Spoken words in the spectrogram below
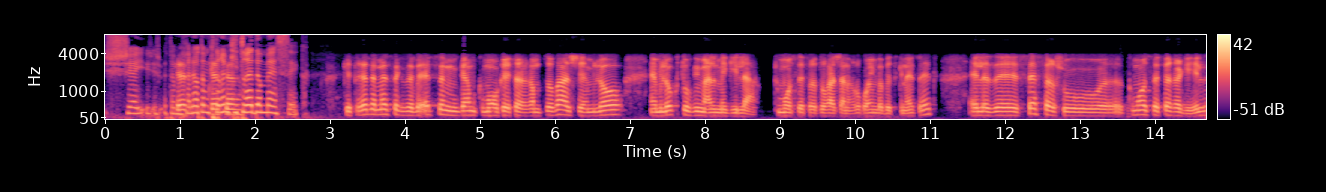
שאתה כן, מכנה אותם כן, כתרים כן. כתרי דמשק. כתרי דמשק זה בעצם גם כמו כתר הרמצובה, שהם לא, לא כתובים על מגילה. כמו ספר תורה שאנחנו רואים בבית כנסת, אלא זה ספר שהוא כמו ספר רגיל,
